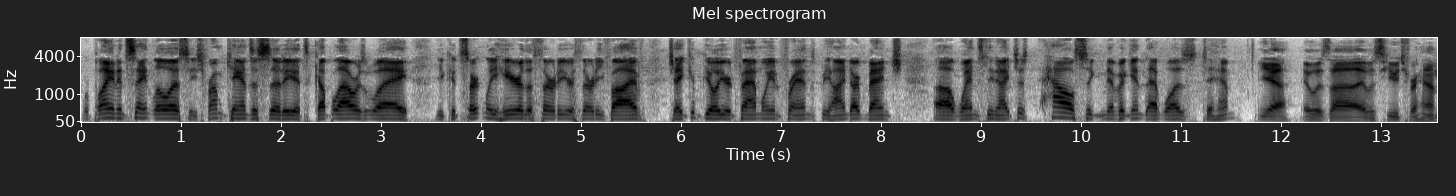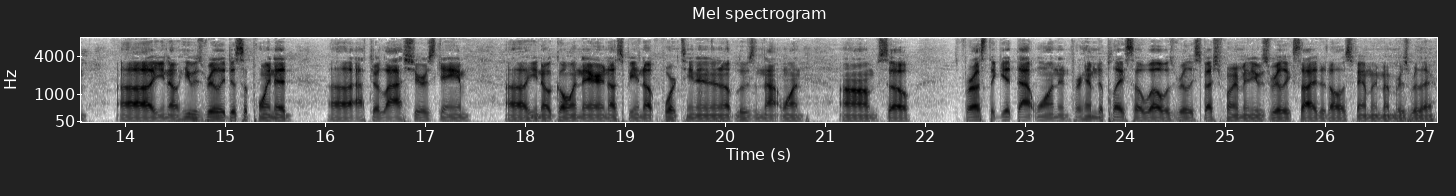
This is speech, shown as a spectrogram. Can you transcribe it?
we're playing in St. Louis. He's from Kansas City. It's a couple hours away. You could certainly hear the 30 or 35 Jacob Gilyard family and friends behind our bench uh, Wednesday night. Just how significant that was to him. Yeah, it was. Uh, it was huge for him. Uh, you know, he was really disappointed uh, after last year's game. Uh, you know, going there and us being up 14 and ending up losing that one. Um, so for us to get that one and for him to play so well was really special for him, and he was really excited that all his family members were there.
